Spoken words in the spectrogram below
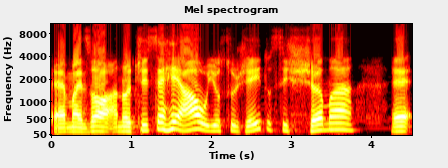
É, mas ó, a notícia é real e o sujeito se chama. É,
